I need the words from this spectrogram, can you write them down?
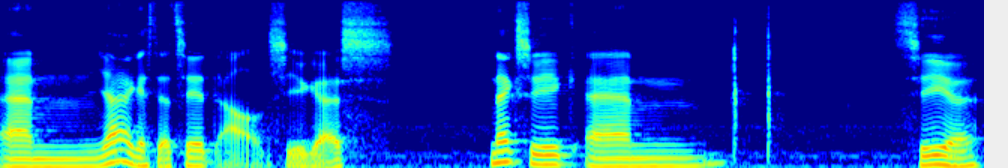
And yeah, I guess that's it. I'll see you guys next week and see ya.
